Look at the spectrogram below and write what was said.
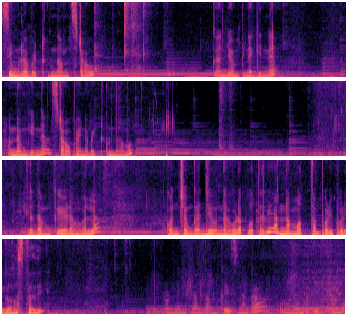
సిమ్లో పెట్టుకుందాం స్టవ్. గంజంపిన గిన్నె అన్నం గిన్నె స్టవ్ పైన పెట్టుకుందాము. ఇట్లా దమ్కేయడం వల్ల కొంచెం గంజి ఉన్నా కూడా పోతుంది. అన్నం మొత్తం పొడి పొడిగా వస్తుంది. రెండు నిమిషాలు దమ్కేసినాక ఇప్పుడు మూత తీస్తాము.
